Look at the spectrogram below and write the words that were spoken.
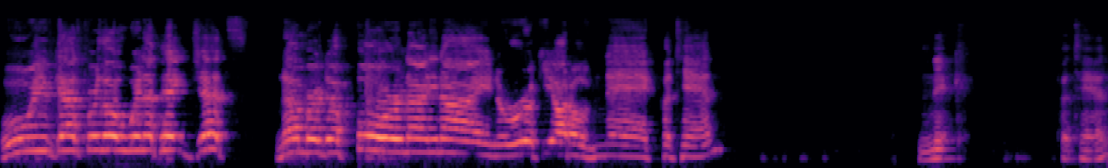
We've got for the Winnipeg Jets? Number to 499, rookie auto of Nick Petan. Nick Petan.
